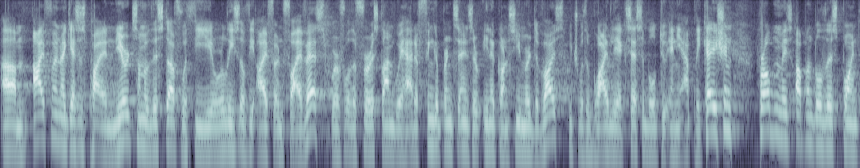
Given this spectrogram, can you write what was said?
Um, iPhone, I guess, has pioneered some of this stuff with the release of the iPhone 5S, where for the first time we had a fingerprint sensor in a consumer device, which was widely accessible to any application. Problem is, up until this point,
